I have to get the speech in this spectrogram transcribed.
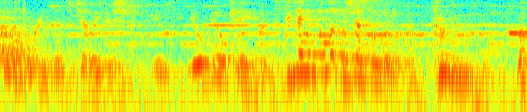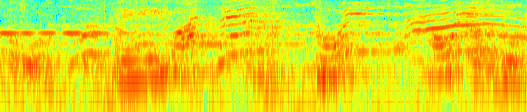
Oh, Dory, that's a jellyfish. You- You'll be okay, but be thankful it was just a little one. Uh-oh. Hey, watch this. Boy, Uh, Dory.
